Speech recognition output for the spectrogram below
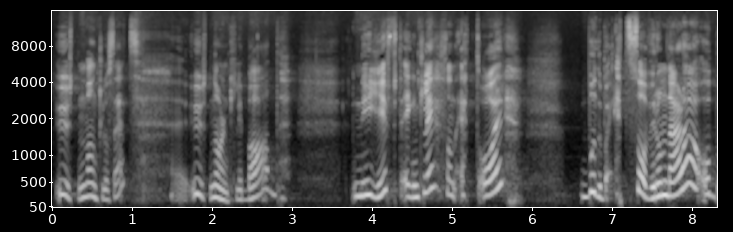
uten vannklosett, uten ordentlig bad. Nygift, egentlig, sånn ett år. Bodde på ett soverom der da, og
